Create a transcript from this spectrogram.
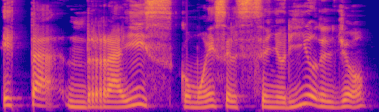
esta raíz como es el señorío del yo,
